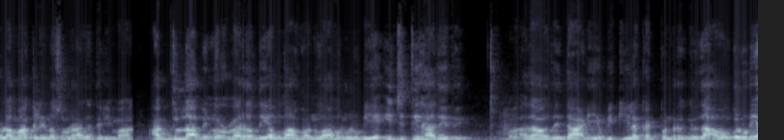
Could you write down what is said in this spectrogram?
உலமாக்கள் என்ன சொல்றாங்க தெரியுமா? அப்துல்லா பின் உமர் ரதி அல்லாஹ் அவர்களுடைய இஜித்திஹாத் இது. அதாவது தாடி எப்படி கீழே கட் பண்றதுங்கிறது அவங்களுடைய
